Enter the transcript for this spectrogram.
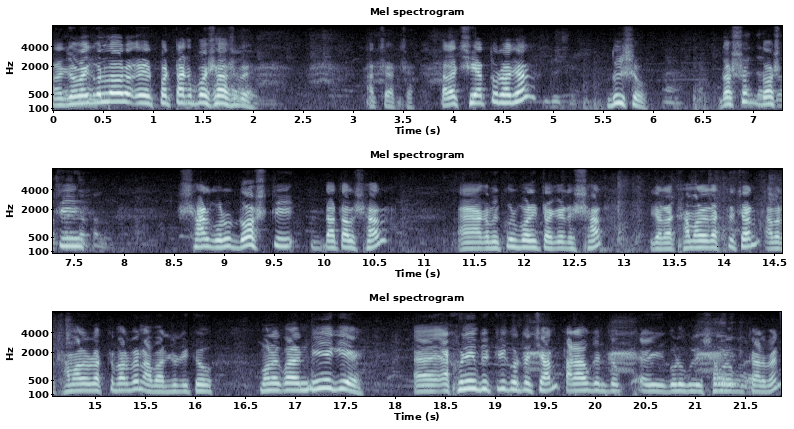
মানে জবাই করলেও এরপর টাকা পয়সা আসবে? আচ্ছা আচ্ছা। তাহলে ছিয়াত্তর হাজার দুইশো। হ্যাঁ। দর্শক দশটি কালো। গরু দশটি দাতাল ষাঁড় আহ, আগামী কুরবানি টার্গেটের সার। যারা খামারে রাখতে চান আবার খামারেও রাখতে পারবেন আবার যদি কেউ মনে করেন নিয়ে গিয়ে এখনই বিক্রি করতে চান, তারাও কিন্তু এই গরুগুলি সংগ্রহ করতে পারবেন।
